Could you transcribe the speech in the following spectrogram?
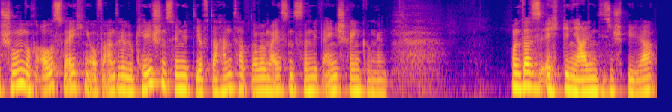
schon noch ausweichen auf andere Locations, wenn ihr die auf der Hand habt, aber meistens dann mit Einschränkungen. Und das ist echt genial in diesem Spiel, ja.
